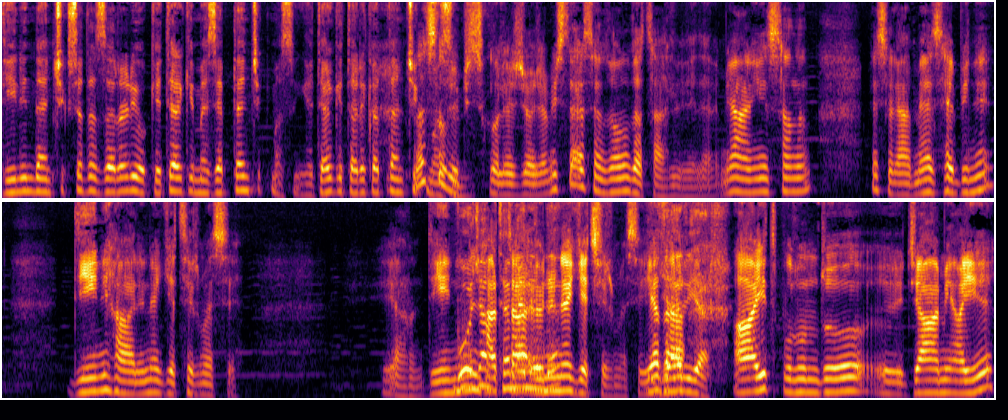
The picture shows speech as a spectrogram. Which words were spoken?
dininden çıksa da zararı yok. Yeter ki mezhepten çıkmasın. Yeter ki tarikattan çıkmasın. Nasıl bir psikoloji hocam? İsterseniz onu da tahlil edelim. Yani insanın mesela mezhebini dini haline getirmesi. Yani dininin Bu hocam hatta önüne geçirmesi ya da yer yer. ait bulunduğu e, camiayı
